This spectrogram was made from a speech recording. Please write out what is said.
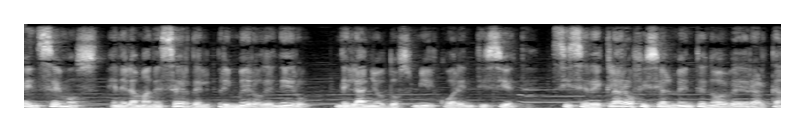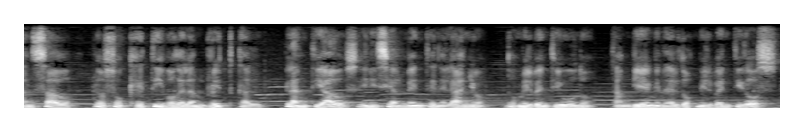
Pensemos en el amanecer del primero de enero del año 2047. Si se declara oficialmente no haber alcanzado los objetivos del Amritkal planteados inicialmente en el año 2021, también en el 2022,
